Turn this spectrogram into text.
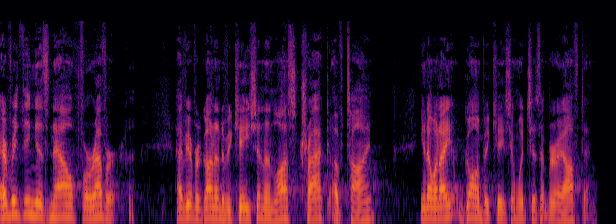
Everything is now forever. Have you ever gone on a vacation and lost track of time? You know, when I go on vacation, which isn't very often,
